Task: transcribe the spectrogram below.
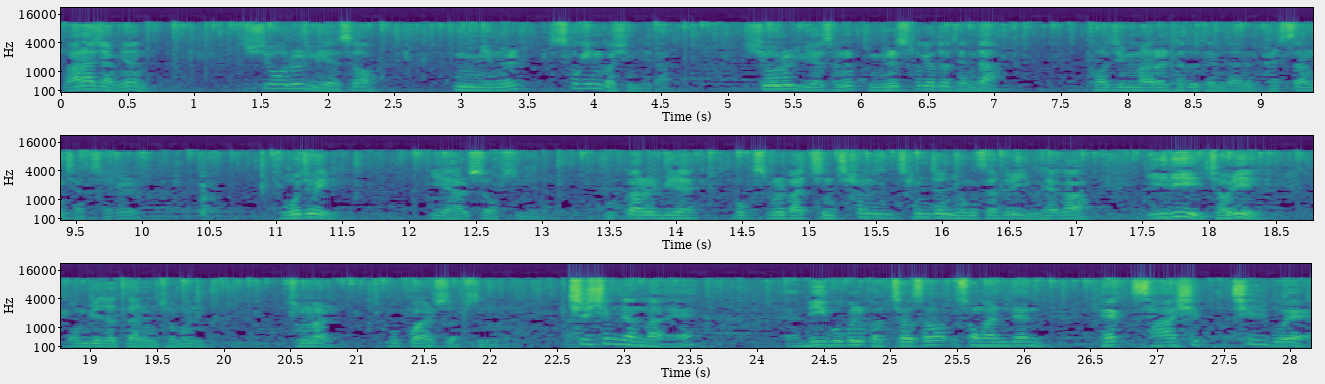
말하자면 쇼를 위해서 국민을 속인 것입니다. 쇼를 위해서는 국민을 속여도 된다. 거짓말을 해도 된다는 발상 자체를 도저히 이해할 수 없습니다. 국가를 위해 목숨을 바친 참, 참전 용사들의 유해가 이리저리 옮겨졌다는 점은 정말 묵고할 수 없습니다. 70년 만에 미국을 거쳐서 송환된 147구의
